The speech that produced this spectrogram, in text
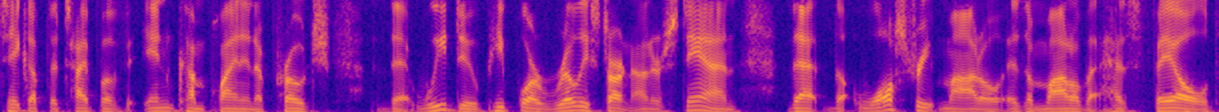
take up the type of income planning approach that we do, people are really starting to understand that the Wall Street model is a model that has failed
